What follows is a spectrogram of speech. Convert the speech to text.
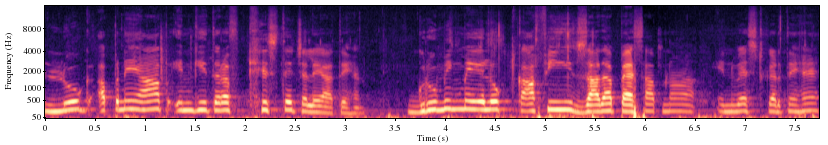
लोग अपने आप इनकी तरफ़ खिंचते चले आते हैं। ग्रूमिंग में ये लोग काफ़ी ज़्यादा पैसा अपना इन्वेस्ट करते हैं।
